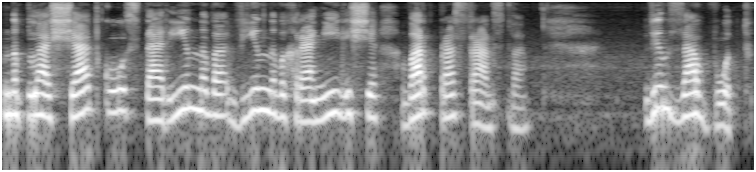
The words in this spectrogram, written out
на площадку старинного винного хранилища в арт-пространство. Винзавод,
